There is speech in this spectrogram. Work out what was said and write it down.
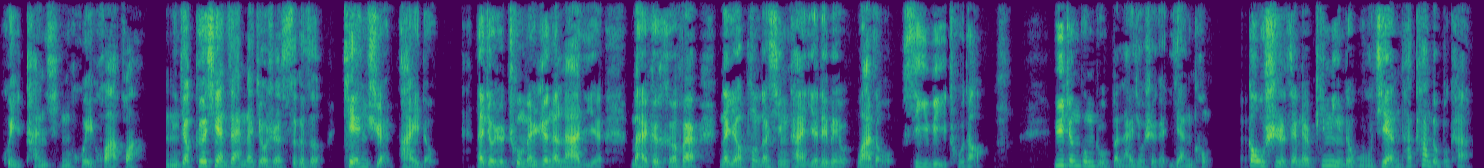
会弹琴，会画画。你叫搁现在，那就是四个字：天选 idol。那就是出门扔个垃圾，买个盒饭，那要碰到星探也得被挖走 CV 出道。玉贞公主本来就是个颜控，高适在那拼命的舞剑，她看都不看；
